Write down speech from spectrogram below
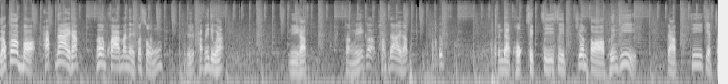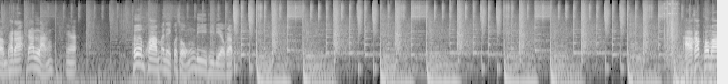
แล้วก็เบาะพับได้ครับ เพิ่มความอเนกประสงค์เดี๋ยวจะพับให้ดูฮะนี่ครับ ฝั่งนี้ก็พับได้ครับอึ๊บเป็นแบบ 60 40 เชื่อมต่อพื้นที่กับที่เก็บสัมภาระด้านหลังนะฮะ เพิ่มความอเนกประสงค์ดีทีเดียวครับเอาครับพอมา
